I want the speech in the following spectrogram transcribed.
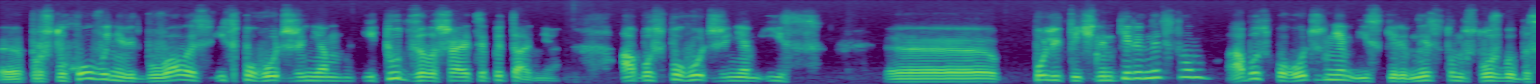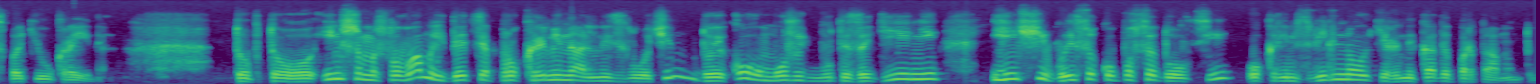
Е, прослуховування відбувалось із погодженням, і тут залишається питання або з погодженням із е, політичним керівництвом, або з погодженням із керівництвом Служби безпеки України. Тобто, іншими словами, йдеться про кримінальний злочин, до якого можуть бути задіяні інші високопосадовці, окрім звільного керівника департаменту.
